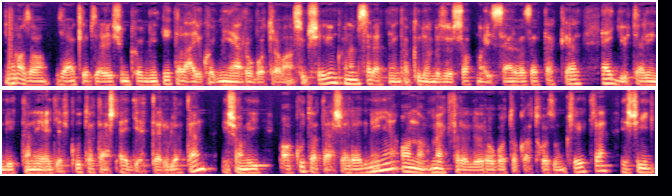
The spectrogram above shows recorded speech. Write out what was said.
nem az az elképzelésünk, hogy mi kitaláljuk, hogy milyen robotra van szükségünk, hanem szeretnénk a különböző szakmai szervezetekkel együtt elindítani egy-egy kutatást egy-egy területen, és ami a kutatás eredménye, annak megfelelő robotokat hozunk létre, és így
